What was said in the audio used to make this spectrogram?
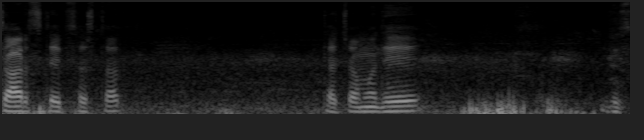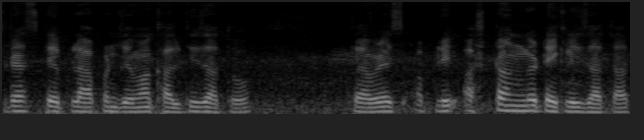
चार स्टेप्स असतात. त्याच्यामध्ये दुसऱ्या स्टेपला आपण जेव्हा खालती जातो त्यावेळेस आपली अष्टांग टेकली जातात.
